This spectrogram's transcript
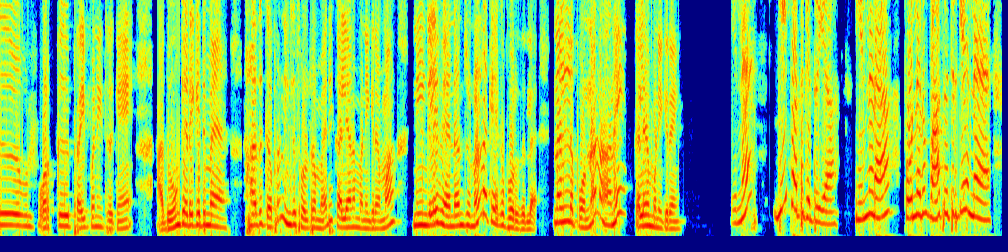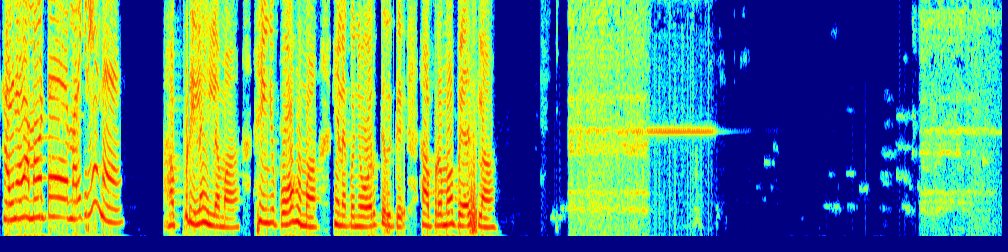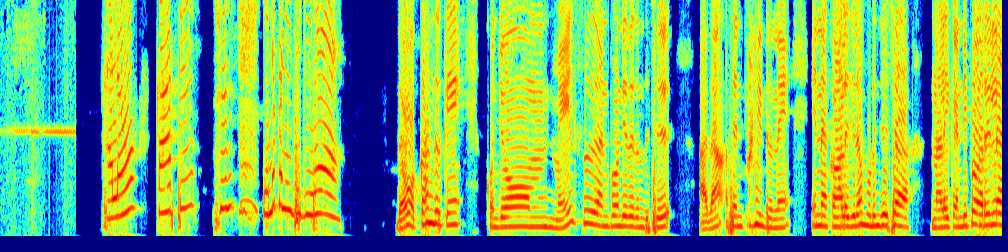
ஒர்க்கு ட்ரை பண்ணிட்டு இருக்கேன் அதுவும் கிடைக்கட்டுமே. அதுக்கப்புறம் நீங்க சொல்ற மாதிரி கல்யாணம் பண்ணிக்கிறேமா நீங்களே வேண்டாம்னு சொன்னாலும் நான் கேட்க போறது இல்ல நல்ல பொண்ணா நானே கல்யாணம் பண்ணிக்கிறேன். என்ன? நீ பாத்துக்கிட்டு என்னடா? பொண்ணு எதுவும் பார்த்து வச்சிருக்கேன் என்ன? அதனால அம்மாவட்ட மறைக்கிறியா என்ன? அப்படிலாம் இல்லம்மா. இங்க போகுமா எனக்கு கொஞ்சம் ஒர்க் இருக்கு. அப்புறமா பேசலாம். ஹலோ கார்த்தி. என்ன பண்ணிட்டு இருக்கீங்க? இதோ உட்காந்துருக்கேன் கொஞ்சம் மெயில்ஸ் அனுப்ப வேண்டியது இருந்துச்சு. அதான் சென்ட் பண்ணிட்டு இருந்தேன். என்ன காலேஜ் எல்லாம் முடிஞ்சிச்சா நாளைக்கு கண்டிப்பா வரல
